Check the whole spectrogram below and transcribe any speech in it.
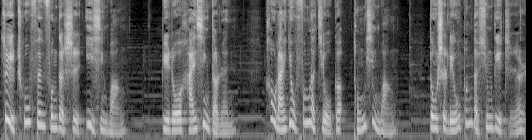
最初分封的是异姓王，比如韩信等人；后来又封了九个同姓王，都是刘邦的兄弟侄儿。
